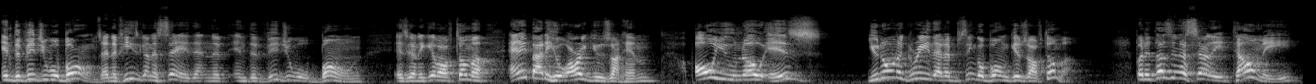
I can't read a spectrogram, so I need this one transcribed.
individual bones. And if he's going to say that an individual bone is going to give off tuma, anybody who argues on him, all you know is you don't agree that a single bone gives off tuma. But it doesn't necessarily tell me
